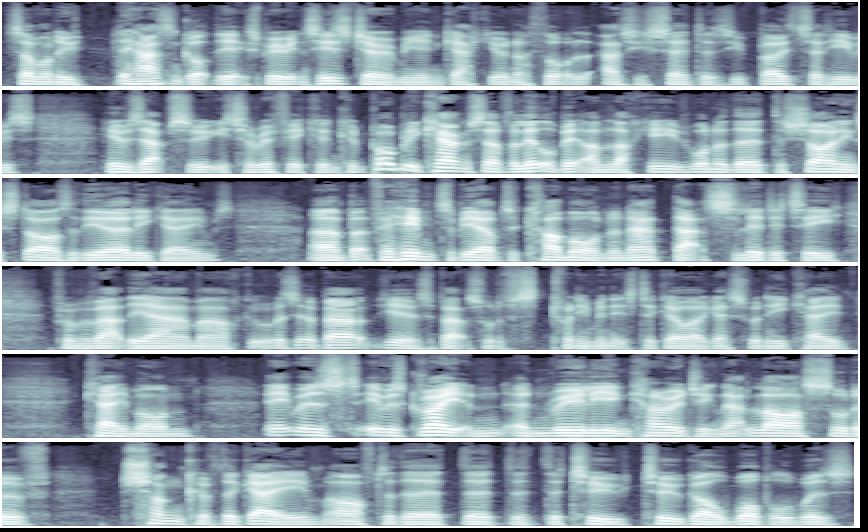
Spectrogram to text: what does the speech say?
Someone who hasn't got the experience is Jeremy Ngakia, and I thought, as you said, as you both said, he was he was absolutely terrific and could probably count himself a little bit unlucky. He was one of the, the shining stars of the early games, uh, but for him to be able to come on and add that solidity from about the hour mark, was it about yeah, it was about sort of twenty minutes to go, I guess, when he came came on it was it was great and, and really encouraging. That last sort of chunk of the game after the, the, the, the two two goal wobble was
